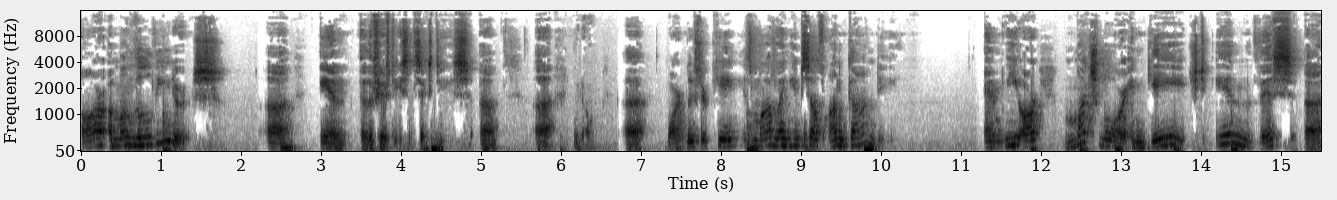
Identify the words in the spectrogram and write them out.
are among the leaders in the 50s and 60s. you know, Martin Luther King is modeling himself on Gandhi and we are much more engaged in this uh,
